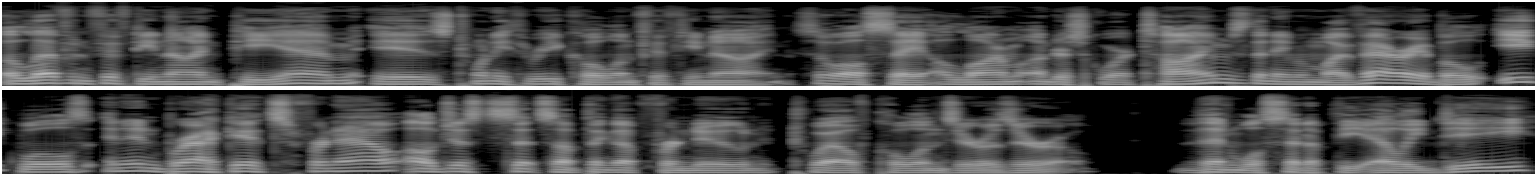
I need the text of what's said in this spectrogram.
11:59 p.m. is 23 colon 59. So I'll say alarm underscore times the name of my variable equals, and in brackets for now I'll just set something up for noon 12 colon 00. Then we'll set up the LED.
